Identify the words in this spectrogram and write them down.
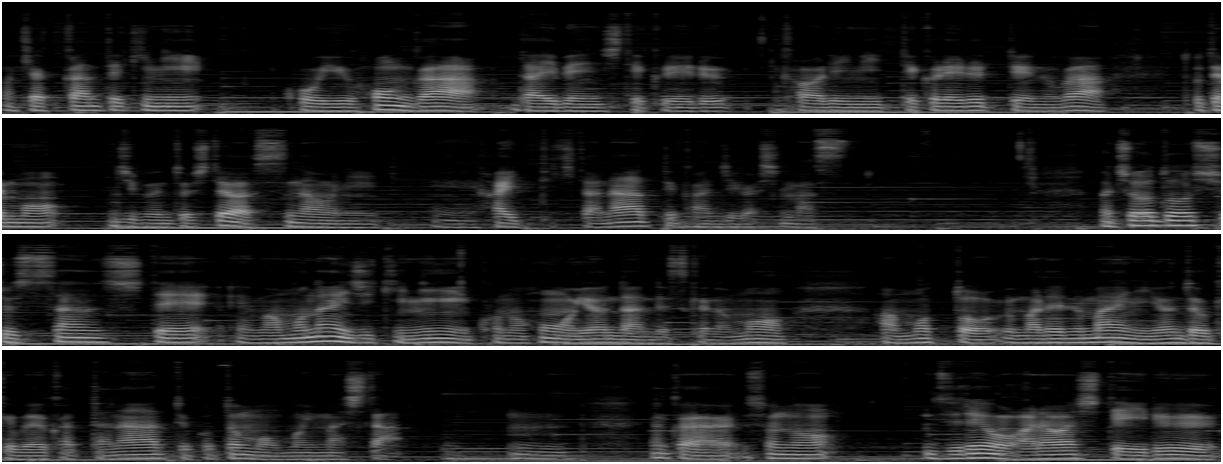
まあ、客観的にこういう本が代弁してくれる代わりに言ってくれるっていうのがとても自分としては素直に入ってきたなって感じがします。まちょうど出産して間もない時期にこの本を読んだんですけどもあもっと生まれる前に読んでおけばよかったなってことも思いました。うん、なんかそのズレを表している、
